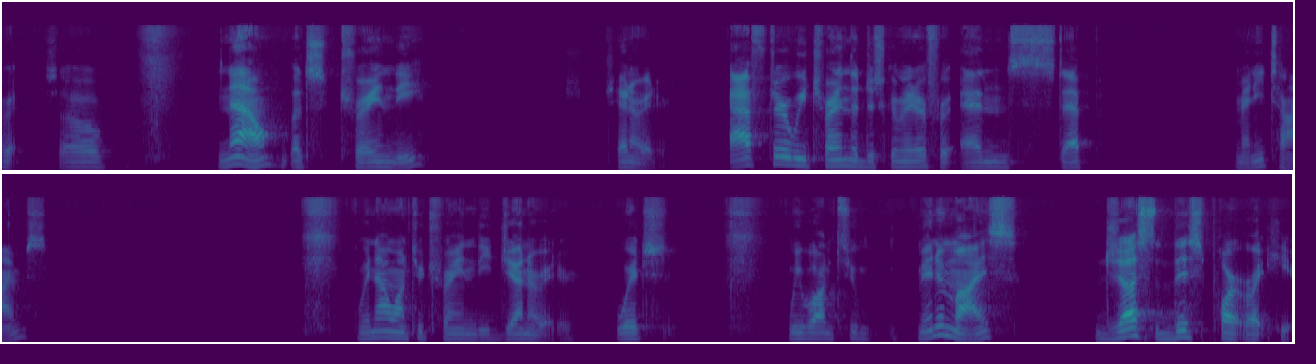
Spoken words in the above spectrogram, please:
Okay, so now let's train the generator. After we train the discriminator for n step many times, we now want to train the generator, which we want to minimize just this part right here.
